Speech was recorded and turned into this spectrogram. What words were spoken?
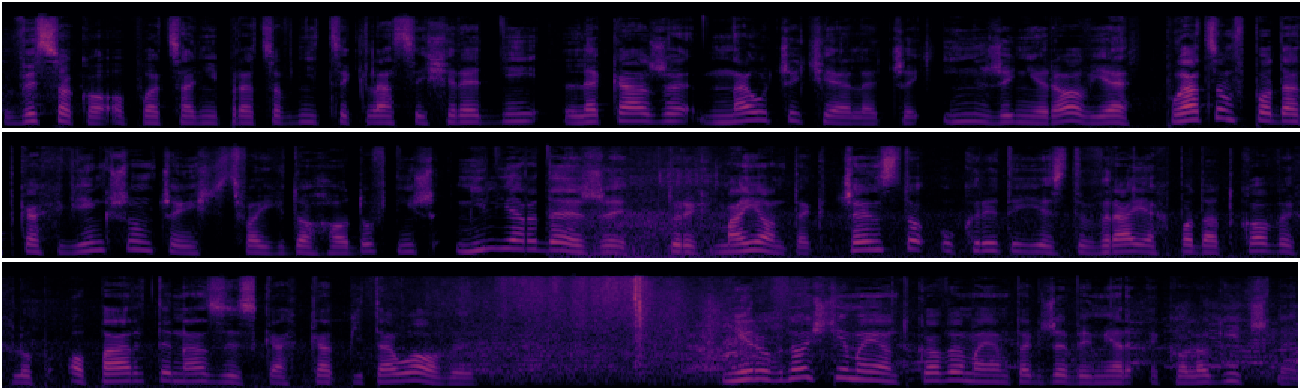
Wysoko opłacani pracownicy klasy średniej, lekarze, nauczyciele czy inżynierowie płacą w podatkach większą część swoich dochodów niż miliarderzy, których majątek często ukryty jest w rajach podatkowych lub oparty na zyskach kapitałowych. Nierówności majątkowe mają także wymiar ekologiczny.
